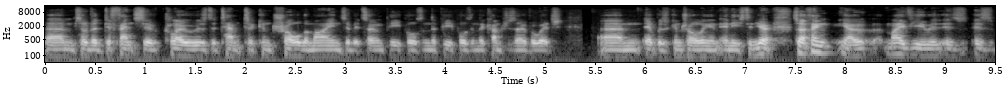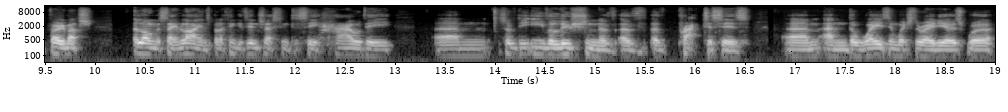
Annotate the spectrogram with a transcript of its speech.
um, sort of a defensive, closed attempt to control the minds of its own peoples and the peoples in the countries over which um, it was controlling in, in, Eastern Europe. So I think you know my view is is very much along the same lines, but I think it's interesting to see how the um, sort of the evolution of, of, of practices um, and the ways in which the radios were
